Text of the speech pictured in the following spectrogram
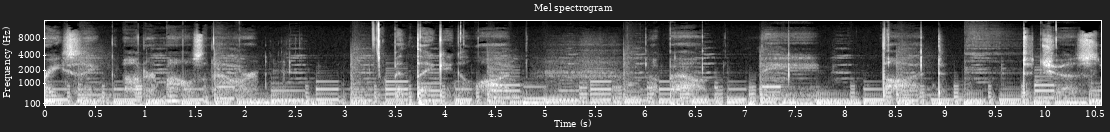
racing 100 miles an hour. I've Been thinking a lot about the thought to just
